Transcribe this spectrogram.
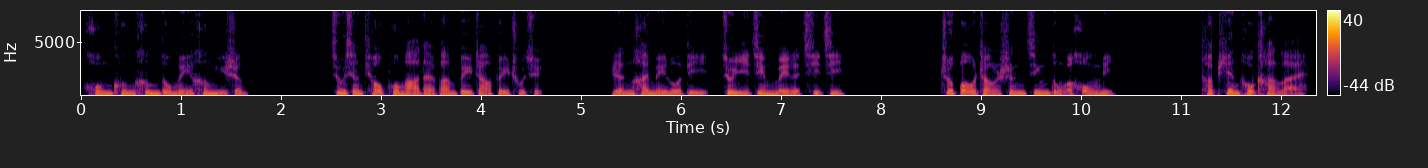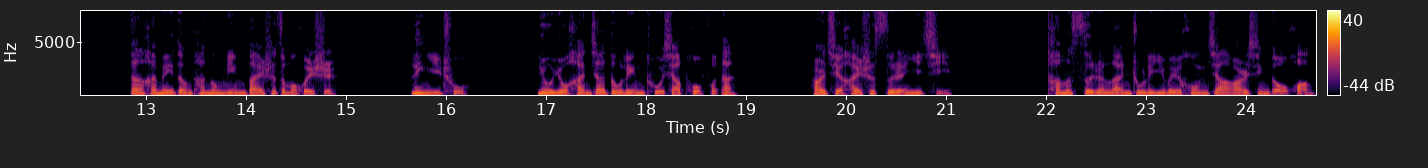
洪坤哼都没哼一声，就像条破麻袋般被炸飞出去，人还没落地就已经没了气机。这爆涨声惊动了洪丽，他偏头看来，但还没等他弄明白是怎么回事，另一处又有韩家斗灵吐下破釜丹，而且还是四人一起。他们四人拦住了一位洪家二星斗皇，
